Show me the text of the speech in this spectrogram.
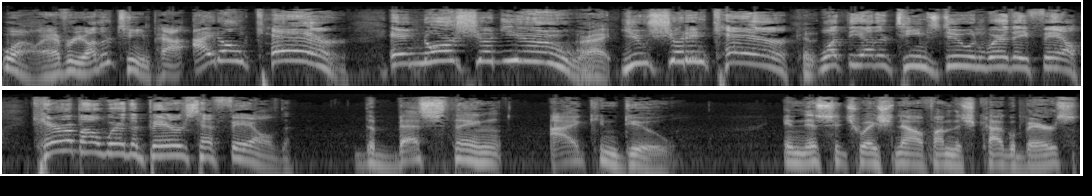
Well, every other team, Pat, I don't care. And nor should you. Right. You shouldn't care what the other teams do and where they fail. Care about where the Bears have failed. the best thing I can do in this situation now, if I'm the Chicago Bears,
